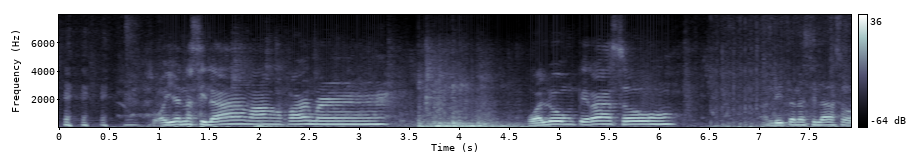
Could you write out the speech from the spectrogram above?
so ayan na sila mga farmer Walong piraso. Andito na sila so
